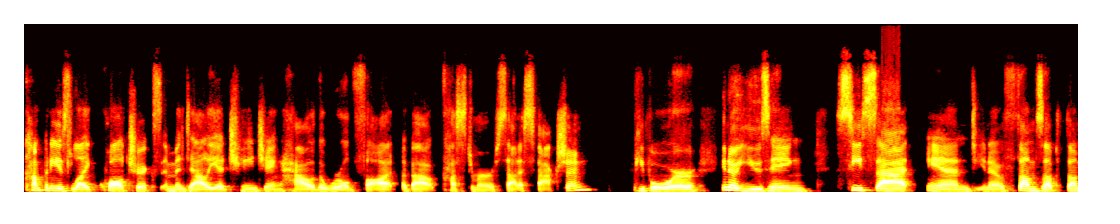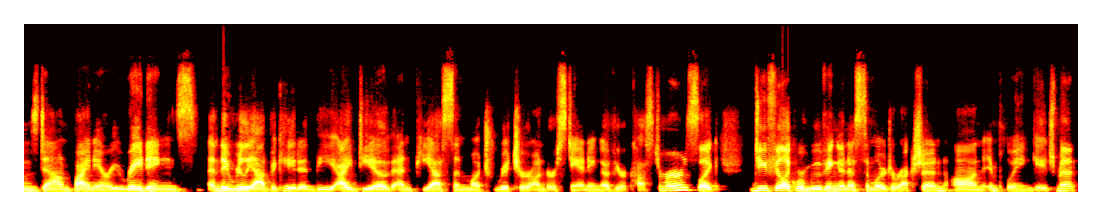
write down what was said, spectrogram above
companies like Qualtrics and Medallia changing how the world thought about customer satisfaction people were you know using csat and you know thumbs up thumbs down binary ratings and they really advocated the idea of nps and much richer understanding of your customers. Like do you feel like we're moving in a similar direction on employee engagement?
